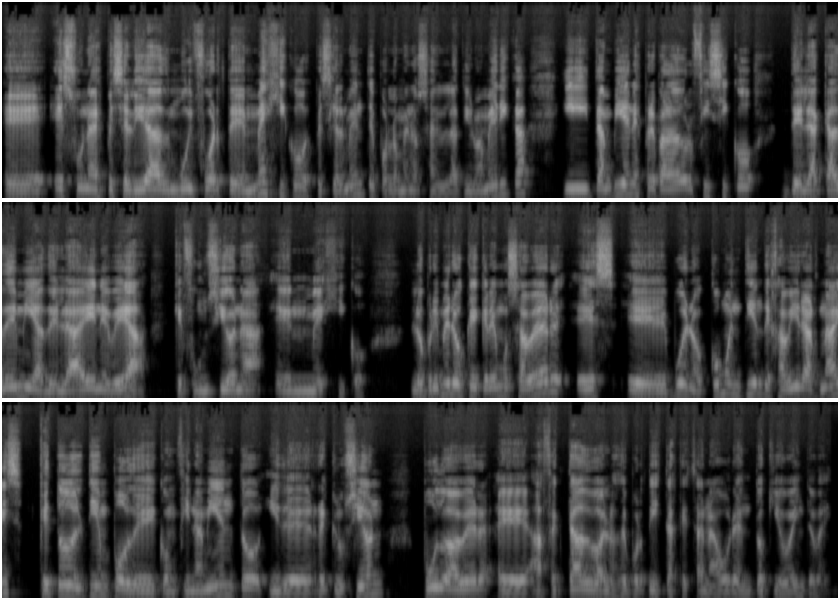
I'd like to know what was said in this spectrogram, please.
Eh, es una especialidad muy fuerte en México, especialmente, por lo menos en Latinoamérica, y también es preparador físico de la Academia de la NBA, que funciona en México. Lo primero que queremos saber es, eh, bueno, ¿cómo entiende Javier Arnaiz que todo el tiempo de confinamiento y de reclusión pudo haber eh, afectado a los deportistas que están ahora en Tokio 2020?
